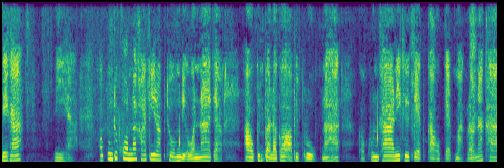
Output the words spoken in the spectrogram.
นี่คะนี่ค่ะ ขอบคุณทุกคนนะคะ ที่รับชมเดี๋ยววันหน้าจะเอาขึ้นไปแล้วก็เอาไปปลูกนะคะ ขอบคุณค่ะนี่คือเก็บเก่าเก็บหมักแล้วนะคะ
